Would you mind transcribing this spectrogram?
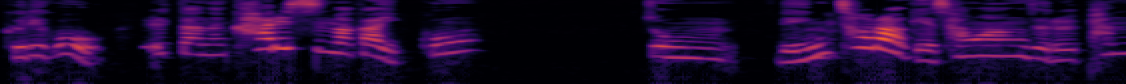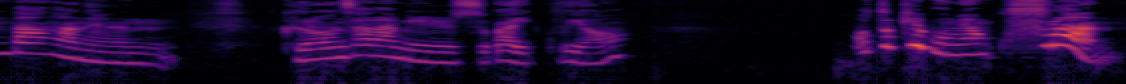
그리고 일단은 카리스마가 있고 좀 냉철하게 상황들을 판단하는 그런 사람일 수가 있고요. 어떻게 보면 쿨한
